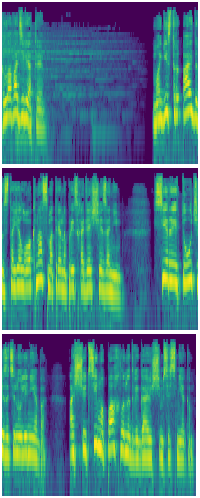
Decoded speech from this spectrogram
Глава девятая. Магистр Айден стоял у окна, смотря на происходящее за ним. Серые тучи затянули небо. Ощутимо пахло надвигающимся снегом.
